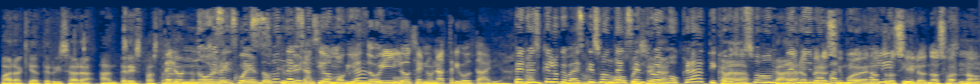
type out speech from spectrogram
para que aterrizara Andrés Pastrana. Pero no es que recuerdo son que del hubieran sido moviendo hilos en una tributaria. Pero ¿no? es que lo que pasa es que son No, del pues Centro Democrático, cada- esos son cada- del mismo pero si mueven otros hilos, no, son, Sí, no,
